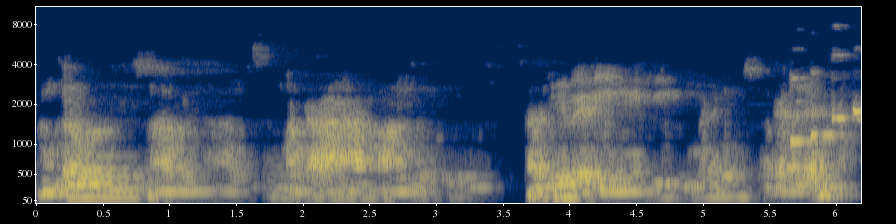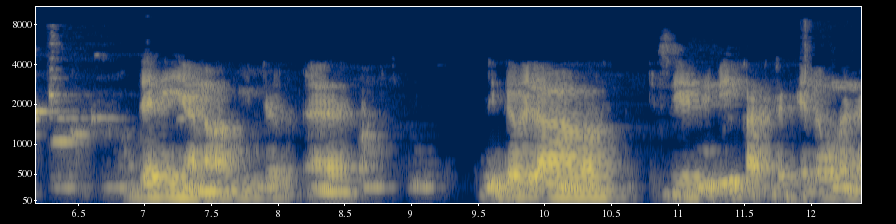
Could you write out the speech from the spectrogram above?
ගෞරවනීය ස්වාමීන් වහන්සේ මට ආනාපාන සතිය වැඩිීමේදී ඉක්මනින් සරල දෙණිය යනවා මීට ටික වෙලාවක් එසේ තිබී කටට කෙලවුණන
